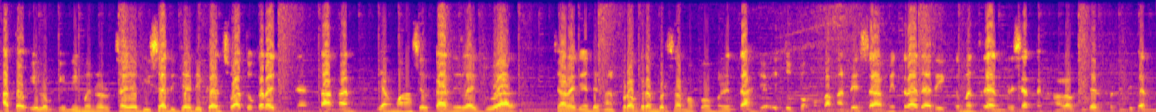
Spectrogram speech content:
atau ilung ini menurut saya bisa dijadikan suatu kerajinan tangan yang menghasilkan nilai jual Caranya dengan program bersama pemerintah yaitu pengembangan desa mitra dari Kementerian Riset Teknologi dan Pendidikan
